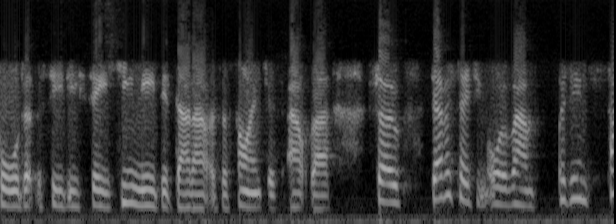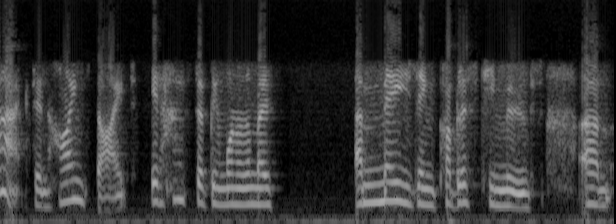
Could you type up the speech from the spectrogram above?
forward at the CDC. He needed that out as a scientist out there. So devastating all around. But in fact, in hindsight, it has to have been one of the most amazing publicity moves. Um,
